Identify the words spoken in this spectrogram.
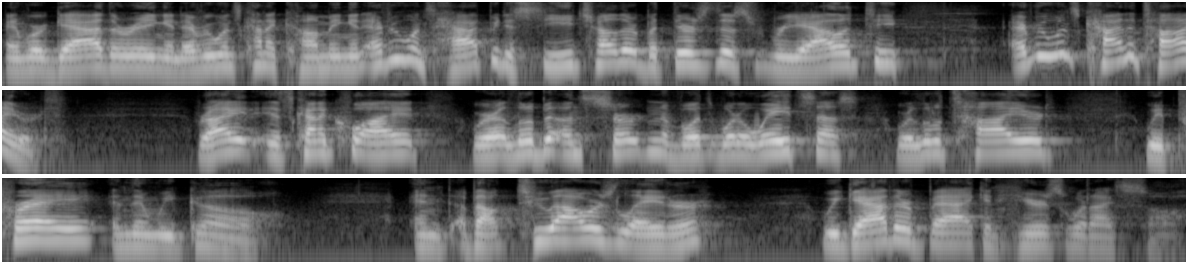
and we're gathering and everyone's kind of coming and everyone's happy to see each other, but there's this reality everyone's kind of tired, right? It's kind of quiet. We're a little bit uncertain of what, what awaits us. We're a little tired. We pray, and then we go. And about two hours later, we gather back, and here's what I saw.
